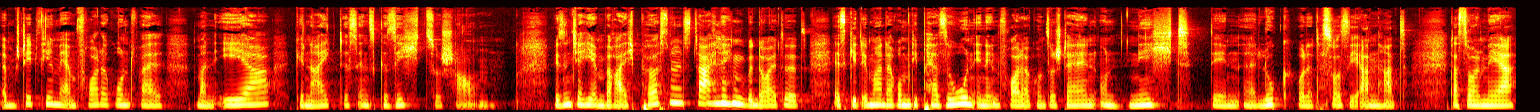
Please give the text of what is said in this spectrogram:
ähm, steht viel mehr im Vordergrund, weil man eher geneigt ist, ins Gesicht zu schauen. Wir sind ja hier im Bereich Personal Styling, bedeutet, es geht immer darum, die Person in den Vordergrund zu stellen und nicht den äh, Look oder das, was sie anhat. Das soll mehr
